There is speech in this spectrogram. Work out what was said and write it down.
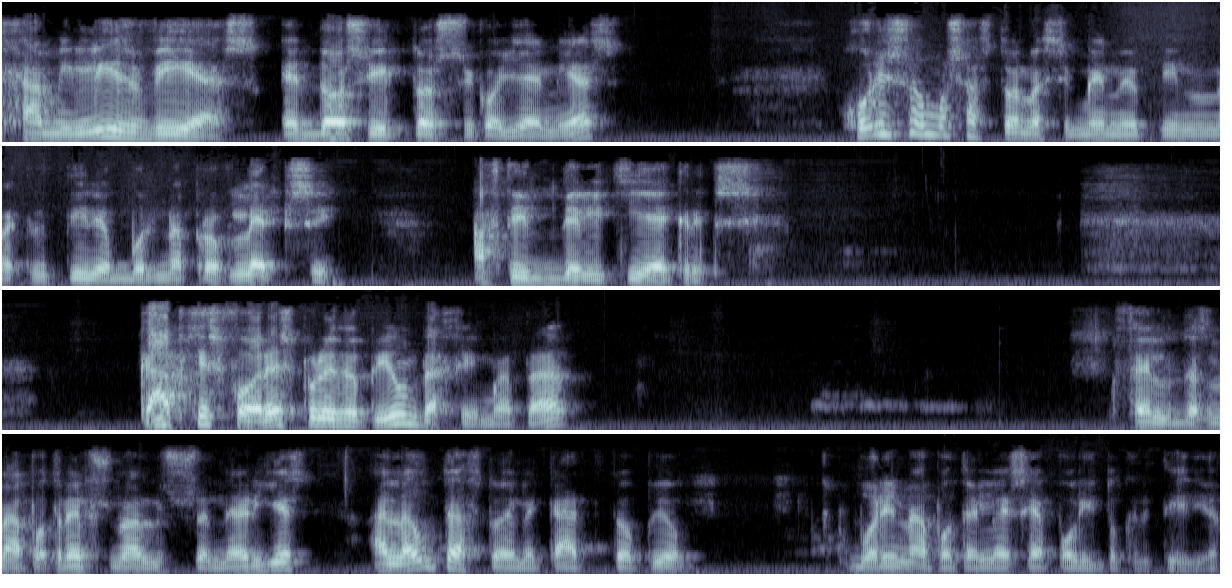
χαμηλής βίας εντός ή εκτός της οικογένειας, χωρίς όμως αυτό να σημαίνει ότι είναι ένα κριτήριο που μπορεί να προβλέψει αυτή την τελική έκρηξη. Κάποιες φορές προειδοποιούν τα θύματα, θέλοντας να αποτρέψουν άλλους τους ενέργειες, αλλά ούτε αυτό είναι κάτι το οποίο μπορεί να αποτελέσει απόλυτο κριτήριο.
